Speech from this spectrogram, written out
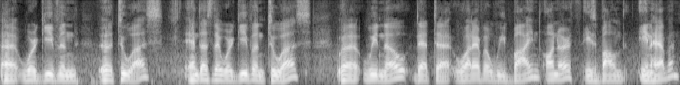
uh, were given uh, to us, and as they were given to us, uh, we know that uh, whatever we bind on earth is bound in heaven.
